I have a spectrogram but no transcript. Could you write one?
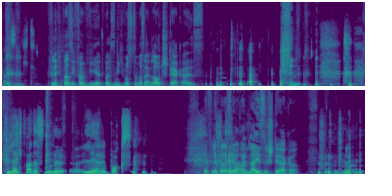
Weiß ich nicht. Vielleicht war sie verwirrt, weil sie nicht wusste, was ein Lautstärker ist. Vielleicht. Vielleicht war das nur eine äh, leere Box. Ja, vielleicht war das Keine ja auch ein leise Stärker. vielleicht.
